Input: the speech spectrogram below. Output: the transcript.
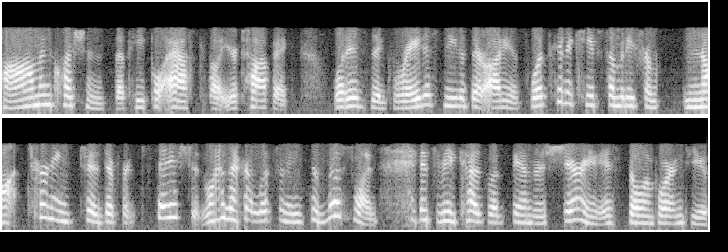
common questions that people ask about your topic what is the greatest need of their audience? What's going to keep somebody from not turning to a different station when they're listening to this one? It's because what Sandra's sharing is so important to you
